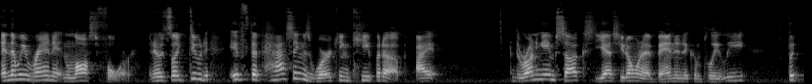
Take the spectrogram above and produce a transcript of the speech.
and then we ran it and lost four. And it was like, dude, if the passing is working, keep it up. I, the running game sucks. Yes, you don't want to abandon it completely, but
